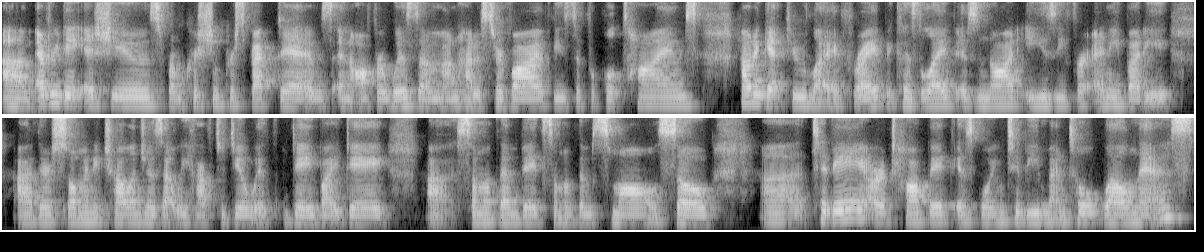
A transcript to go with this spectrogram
um, everyday issues from Christian perspectives and offer wisdom on how to survive these difficult times, how to get through life, right? Because life is not easy for anybody. Uh, there's so many challenges that we have to deal with day by day, uh, some of them big, some of them small. So, uh, today, our topic is going to be mental wellness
